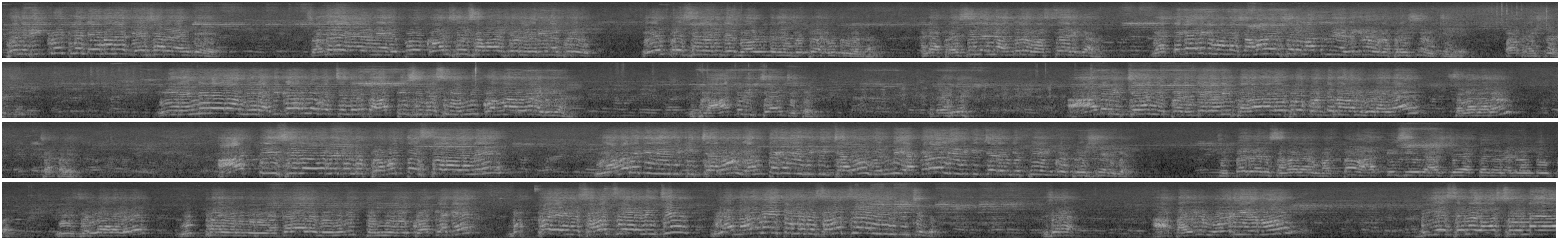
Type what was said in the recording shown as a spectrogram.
కొన్ని రిక్రూట్మెంట్ ఏమైనా చేశారంటే అంటే నేను ఎప్పుడూ కౌన్సిల్ సమావేశాలు జరిగినప్పుడు ఏం ప్రశ్నలు అడిగితే బాగుంటుందని చెప్పి అడుగుతుంటాను అంటే ఆ ప్రశ్నలన్నీ అందులో వస్తాయని కాదు. ఎట్టగారికి మన సమావేశంలో మాత్రం నేను అడిగిన ఒక ప్రశ్న వచ్చింది. ఒక ప్రశ్న వచ్చింది. ఈ రెండు వేల మీరు అధికారంలోకి వచ్చిన తర్వాత ఆర్టీసీ బస్సులు ఎన్ని కొన్నారు అని అడిగాను. ఇప్పుడు ఆర్డర్ ఇచ్చామని చెప్పాడు. ఆర్డర్ ఇచ్చామని చెప్పాడు. అంతేగాని ఫలానా లోపల కొంటున్నామని కూడా ఆయన సమాధానం చెప్పలేదు. ఆర్టీసీలో ఉన్నటువంటి ప్రభుత్వ స్థలాలని ఎవరికి లీజుకి ఇచ్చారు? ఎంతగా లీజుకి ఇచ్చారు? ఎన్ని ఎకరాలు లీజుకి ఇచ్చారని చెప్పి ఇంకో ప్రశ్న అడిగారు చెప్పారు కానీ సమాధానం. మొత్తం ఆర్టీసీ రాష్ట్ర వ్యాప్తంగా ఉన్నటువంటి ఈ జిల్లాలలో ముప్పై ఎనిమిది ఎకరాల భూమిని తొమ్మిది కోట్లకే ముప్పై ఐదు సంవత్సరాల నుంచి నలభై తొమ్మిది సంవత్సరాలు లీజుకి ఇచ్చిండు. చూసారా? ఆ పైన మోడీ ఏమో బిఎస్ఎన్ఎల్ ఆస్తులు ఉన్నాయా?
